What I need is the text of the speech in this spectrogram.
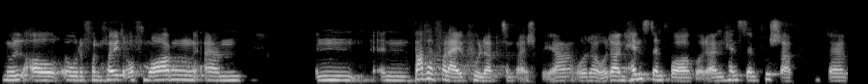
null auf, oder von heute auf morgen ähm, ein, ein Butterfly Pull-up zum Beispiel, ja, oder oder ein Handstand Walk oder ein Handstand Push-up. Da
